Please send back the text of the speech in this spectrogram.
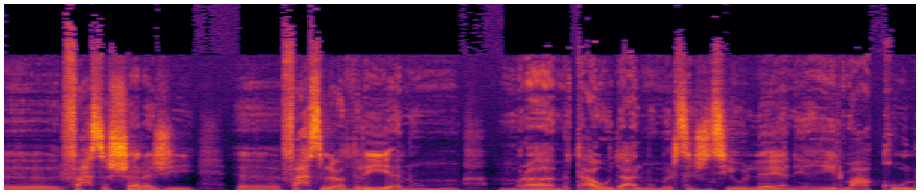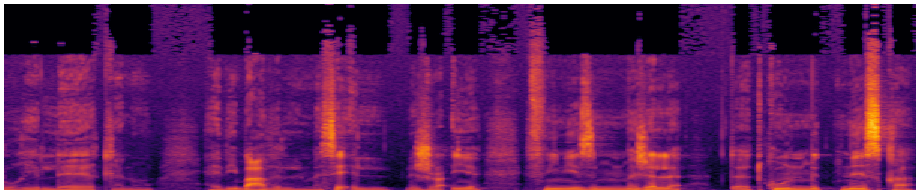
آه، الفحص الشرجي آه، فحص العذرية أنه امرأة متعودة على الممارسة الجنسية ولا يعني غير معقول وغير لائق يعني هذه بعض المسائل الإجرائية. اثنين لازم المجلة تكون متناسقة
